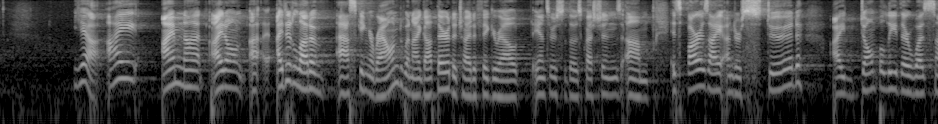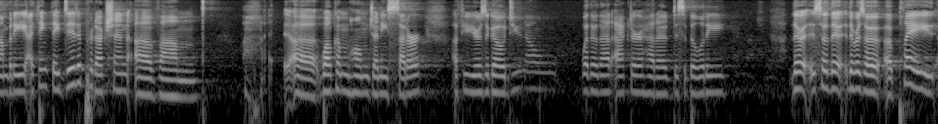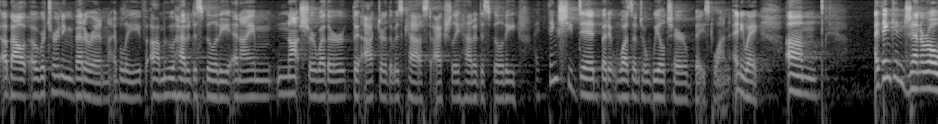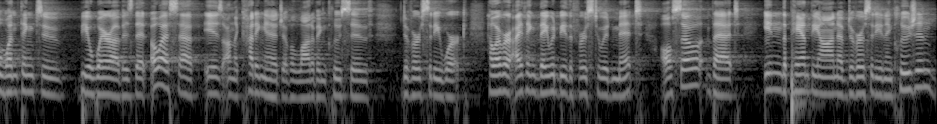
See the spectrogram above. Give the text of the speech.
Yeah, I I'm not I don't I, I did a lot of asking around when I got there to try to figure out answers to those questions. Um, as far as I understood, I don't believe there was somebody. I think they did a production of um, uh, Welcome Home Jenny Sutter a few years ago. Do you know whether that actor had a disability? There, so there, there was a, a play about a returning veteran, I believe, um, who had a disability, and I'm not sure whether the actor that was cast actually had a disability. I think she did, but it wasn't a wheelchair-based one. Anyway, um, I think in general, one thing to be aware of is that OSF is on the cutting edge of a lot of inclusive diversity work. However, I think they would be the first to admit also that in the pantheon of diversity and inclusion,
